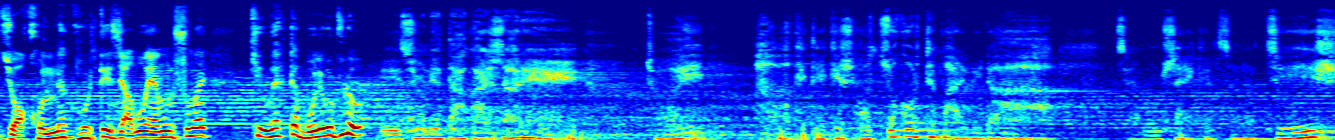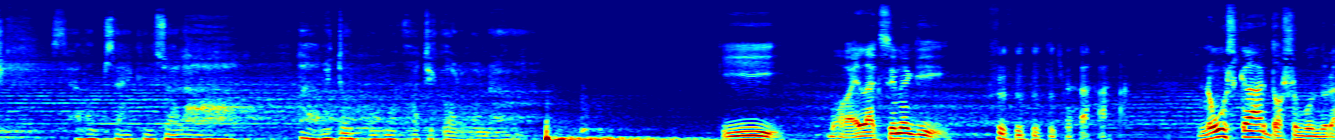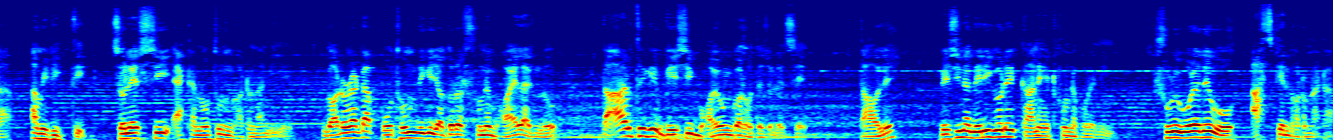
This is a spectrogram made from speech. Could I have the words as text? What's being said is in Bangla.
যখন না ঘুরতে যাব এমন সময় কেউ একটা বলে উঠল পিছনে তাকাস না রে তুই আমাকে দেখে সহ্য করতে পারবি না। যেমন সাইকেল চালাচ্ছিস তেমন সাইকেল চালা। আমি তোর কোনো ক্ষতি করব না। কি? ভয় লাগছে নাকি? নমস্কার, দর্শক বন্ধুরা, আমি ঋত্বিক। চলে এসেছি একটা নতুন ঘটনা নিয়ে। ঘটনাটা প্রথম দিকে যতটা শুনে ভয় লাগল, তার থেকে বেশি ভয়ঙ্কর হতে চলেছে। তাহলে বেশি না দেরি করে কানে হেডফোনটা পরে নিন। শুরু করে দেব আজকের ঘটনাটা।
